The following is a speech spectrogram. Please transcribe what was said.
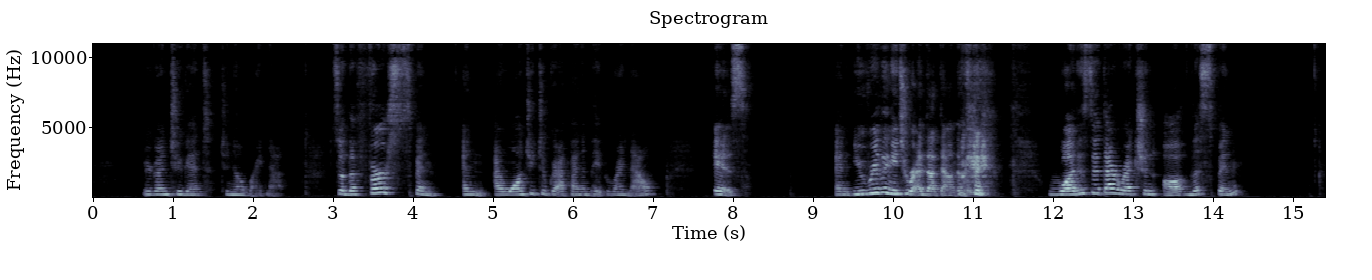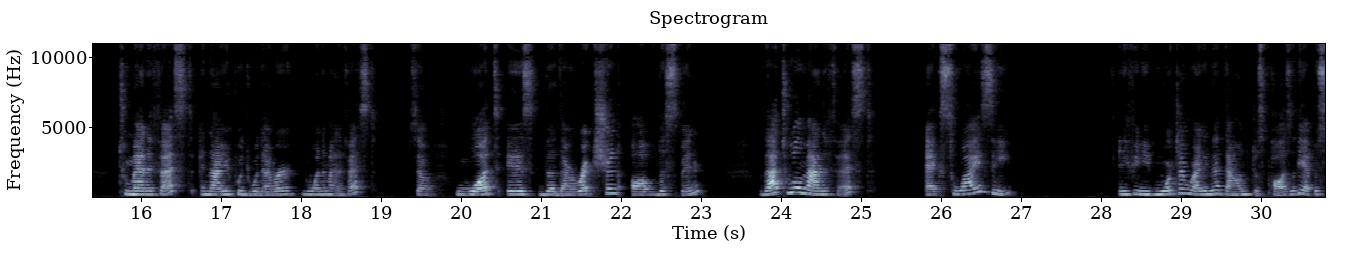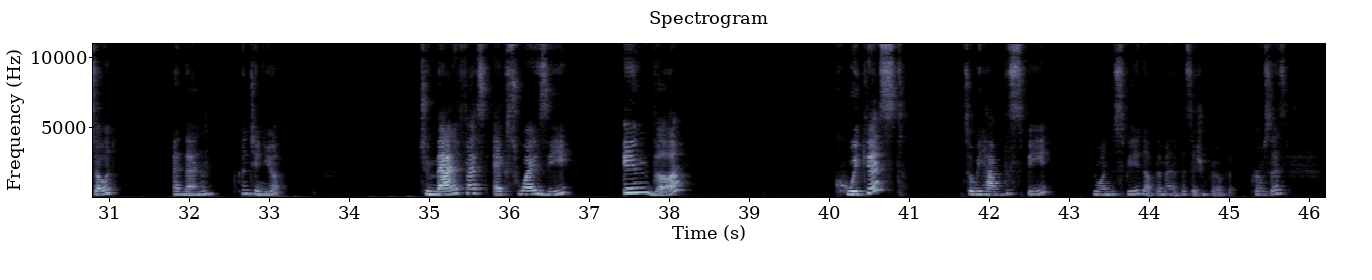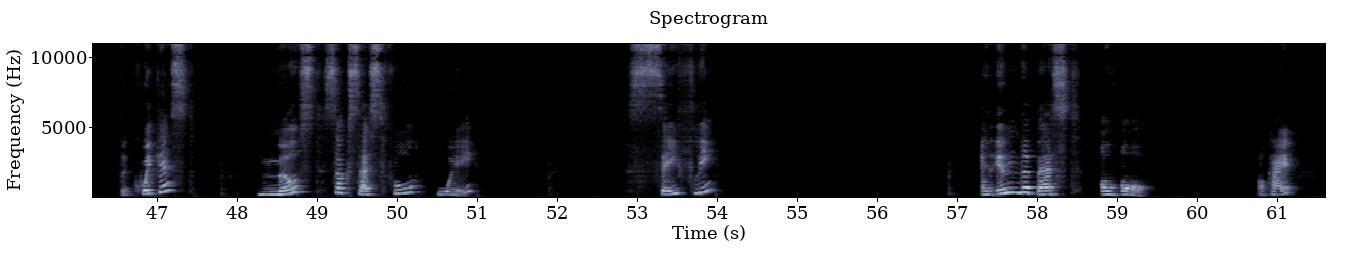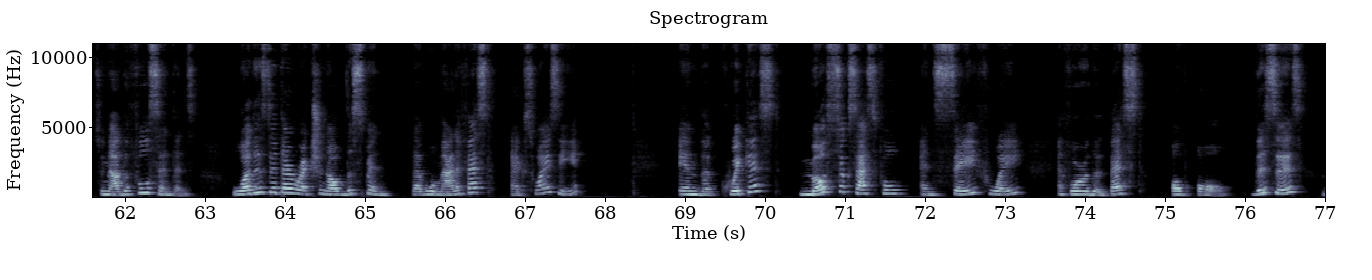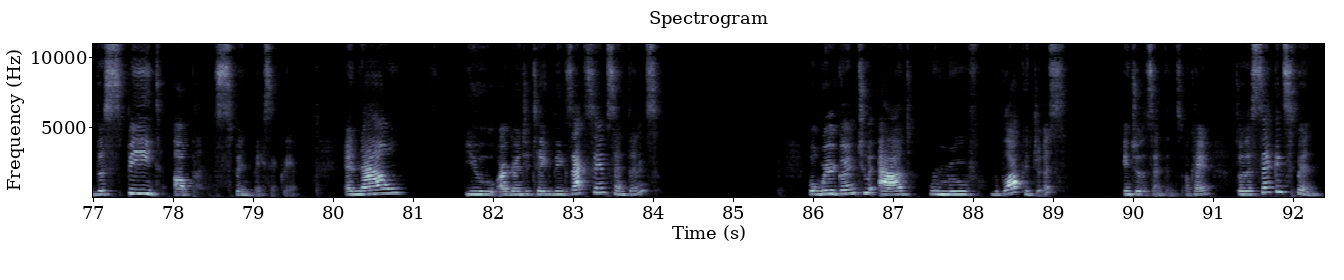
you're going to get to know right now. So, the first spin, and I want you to grab pen and paper right now, is, and you really need to write that down, okay? What is the direction of the spin to manifest? And now you put whatever you want to manifest. So, what is the direction of the spin that will manifest XYZ? And if you need more time writing that down, just pause the episode and then continue. To manifest XYZ, in the quickest, so we have the speed, we want to speed up the manifestation pro- process, the quickest, most successful way, safely, and in the best of all. Okay? So now the full sentence. What is the direction of the spin that will manifest XYZ in the quickest, most successful, and safe way and for the best of all. This is the speed up spin basically. And now you are going to take the exact same sentence, but we're going to add remove the blockages into the sentence, okay? So the second spin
